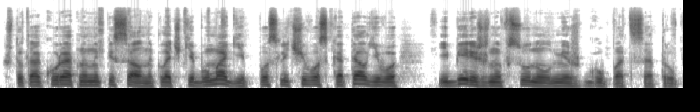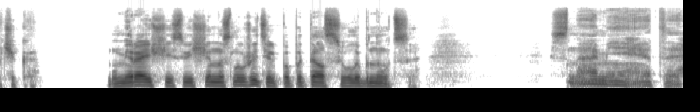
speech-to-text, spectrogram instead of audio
что-то аккуратно написал на клочке бумаги, после чего скатал его и бережно всунул меж губ отца трубчика. Умирающий священнослужитель попытался улыбнуться. «С нами это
